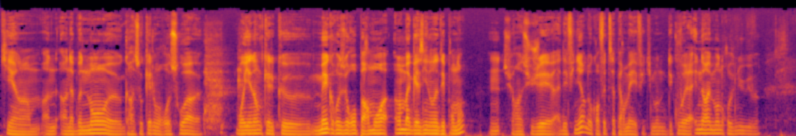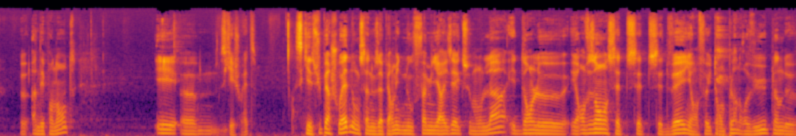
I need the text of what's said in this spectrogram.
qui est un, abonnement euh, grâce auquel on reçoit, euh, moyennant quelques maigres euros par mois, un magazine indépendant mm. sur un sujet à définir. Donc en fait, ça permet effectivement de découvrir énormément de revenus euh, indépendantes. Et ce qui est chouette ce qui est super chouette, donc ça nous a permis de nous familiariser avec ce monde-là, et dans le et en faisant cette, cette, cette, veille, en feuilletant plein de revues, plein de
